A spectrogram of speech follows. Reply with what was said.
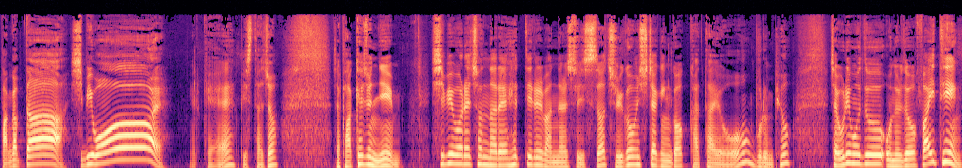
반갑다. 12월 이렇게 비슷하죠? 자 박혜준님 12월의 첫날에 해띠를 만날 수 있어 즐거운 시작인 것 같아요. 물음표. 자, 우리 모두 오늘도 파이팅!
